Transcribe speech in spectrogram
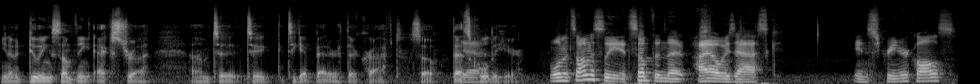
you know doing something extra um, to to to get better at their craft. So that's yeah. cool to hear. Well, it's honestly it's something that I always ask in screener calls,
